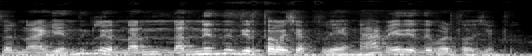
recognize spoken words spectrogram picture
సరే నాకు ఎందుకు లేదు. నన్ను నన్ను ఎందుకు తిడతావో చెప్పవే నా మీద ఎందుకు పడతావో చెప్పు.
